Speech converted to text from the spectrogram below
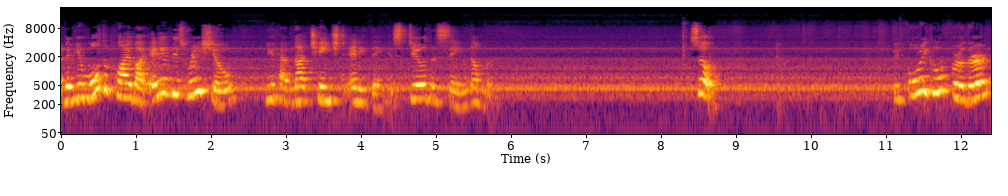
And if you multiply by any of these ratio, you have not changed anything. It's still the same number. So, before we go further,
